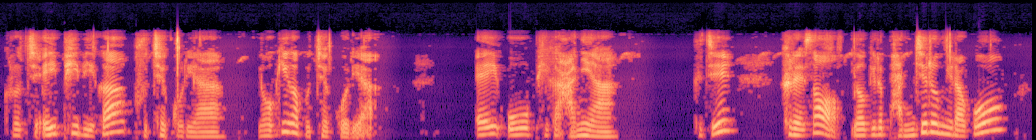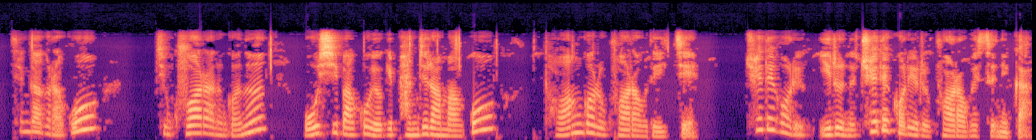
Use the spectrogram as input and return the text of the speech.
그렇지. APB가 부채꼴이야. 여기가 부채꼴이야. AOB가 아니야. 그지? 그래서 여기를 반지름이라고 생각을 하고 지금 구하라는 거는 50하고 여기 반지름하고 더한 거를 구하라고 돼 있지. 최대 거리, 이르는 최대 거리를 구하라고 했으니까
